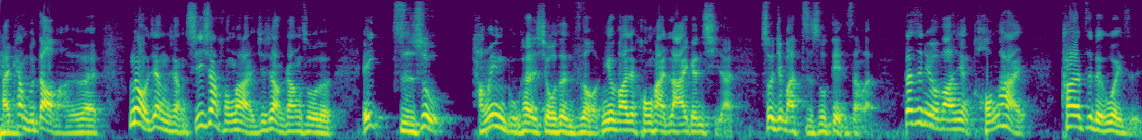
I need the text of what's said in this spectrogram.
还看不到嘛，对不对？那我这样讲，实际上鸿海就像我刚刚说的，哎，指数。航运股开始修正之后，你会发现红海拉一根起来，所以就把指数垫上来。但是你会发现红海它在这个位置，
